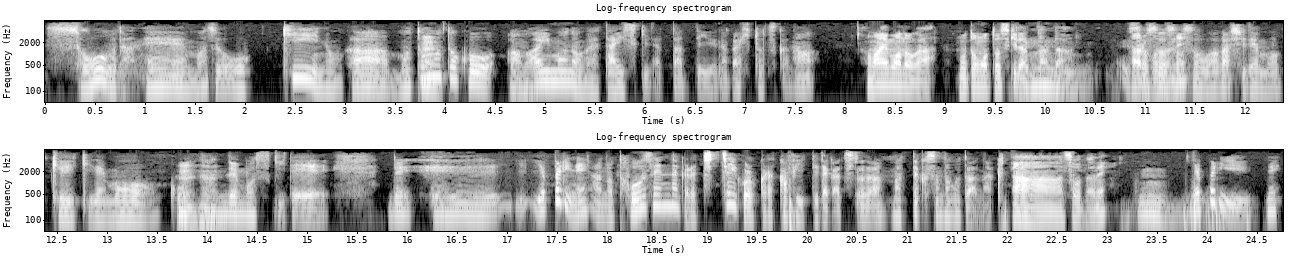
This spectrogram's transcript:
そうだね。まず、大きいのが、もともとこう、甘いものが大好きだったっていうのが一つかな。甘いものがもともと好きだったんだ。うなるほどねそうそうそう、和菓子でもケーキでも、こう、うんうん何でも好きで、で、えーやっぱりね、あの、当然ながらちっちゃい頃からカフェ行ってたかっつうと、あ全くそんなことはなくて。ああ、そうだね。うん。やっぱりね、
